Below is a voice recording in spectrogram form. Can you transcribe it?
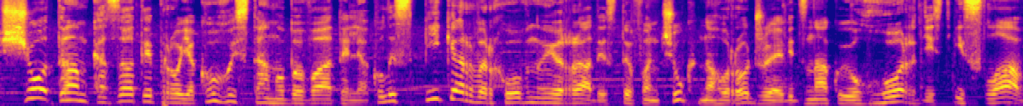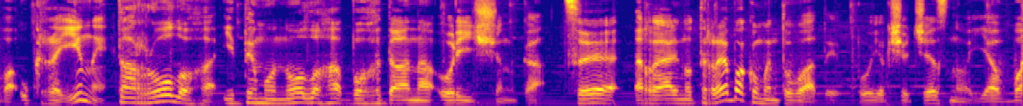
Що там казати про якогось там обивателя, коли спікер Верховної Ради Стефанчук нагороджує відзнакою гордість і слава України таролога і демонолога Богдана Оріщенка. Це реально треба коментувати, бо якщо чесно, я в.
